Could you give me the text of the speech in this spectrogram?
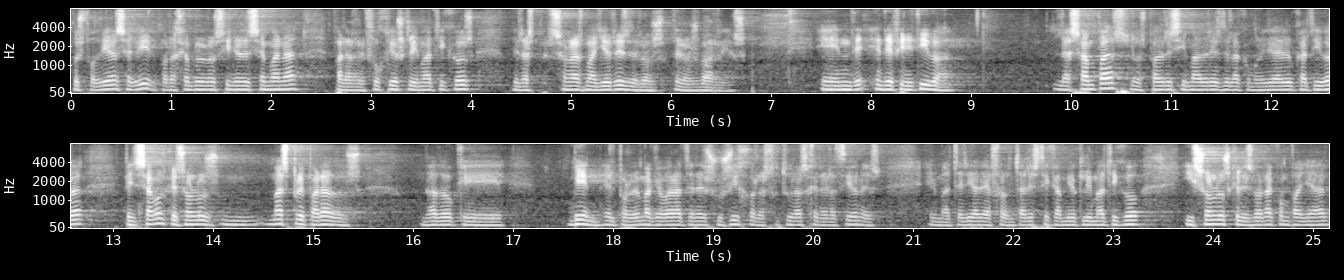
pues podrían servir, por ejemplo, los fines de semana para refugios climáticos de las personas mayores de los, de los barrios. En, en definitiva, las AMPAs, los padres y madres de la comunidad educativa, pensamos que son los más preparados, dado que bien el problema que van a tener sus hijos, las futuras generaciones, en materia de afrontar este cambio climático y son los que les van a acompañar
